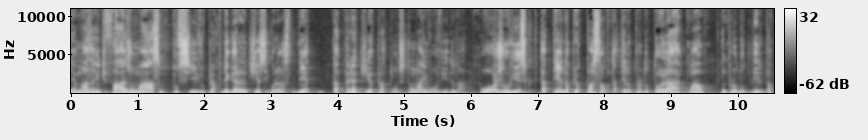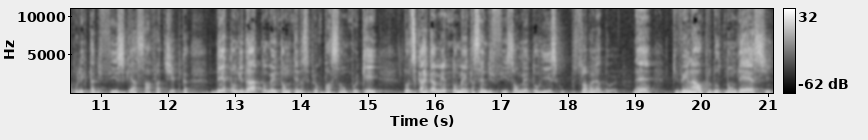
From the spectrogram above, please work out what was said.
né, mas a gente faz o máximo possível para poder garantir a segurança dentro da cooperativa para todos que estão lá envolvidos lá. Hoje o risco que está tendo, a preocupação que está tendo o produtor lá com, a, com o produto dele para colher que está difícil, que é a safra típica, dentro da unidade também estamos tendo essa preocupação. Por quê? No descarregamento também está sendo difícil, aumenta o risco para o trabalhador, né? Que vem lá, o produto não desce,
